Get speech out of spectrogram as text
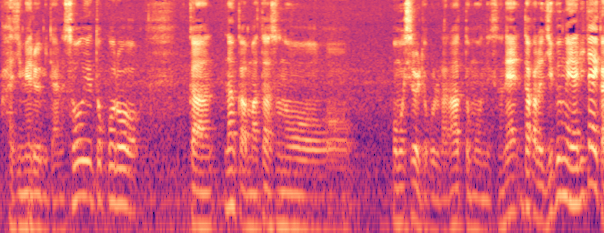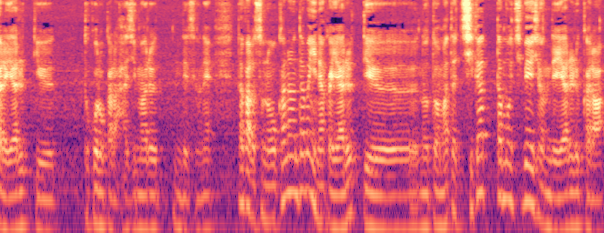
始めるみたいな、そういうところが、なんかまたその、面白いところだなと思うんですよね。だから自分がやりたいからやるっていうところから始まるんですよね。だからそのお金のためになんかやるっていうのとはまた違ったモチベーションでやれるから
